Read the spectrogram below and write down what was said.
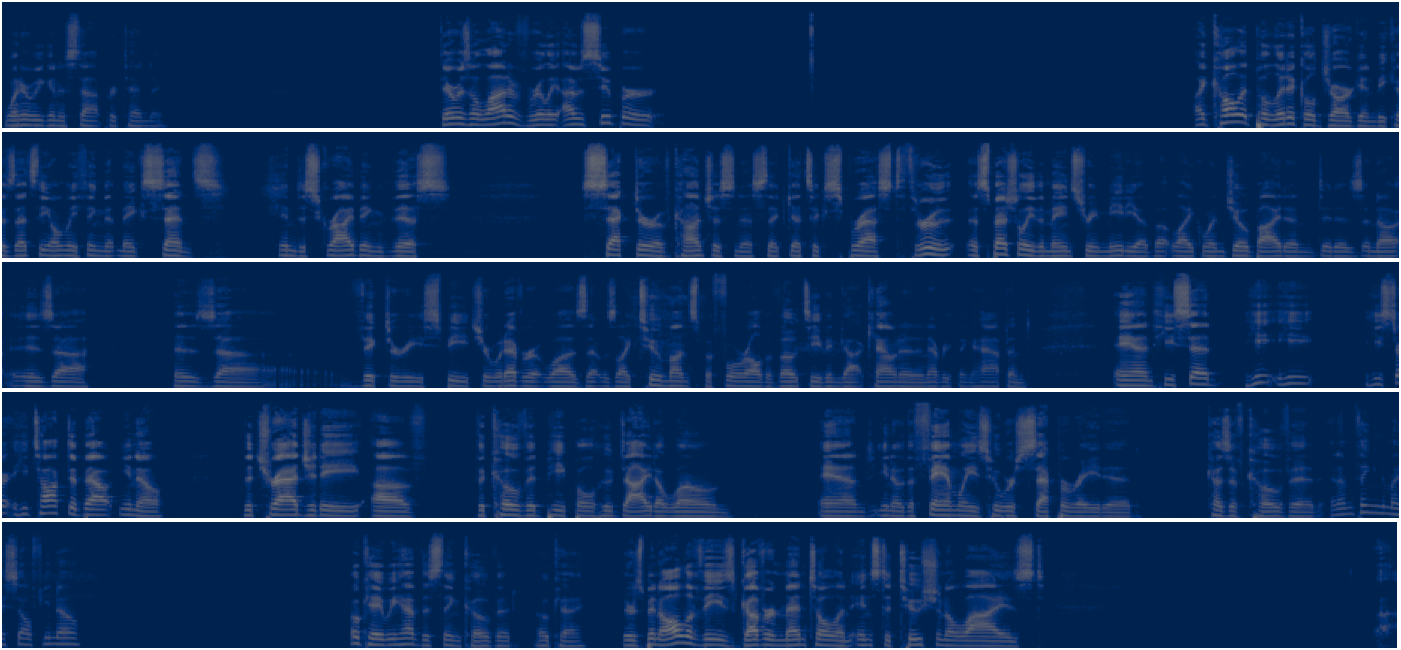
When are we going to stop pretending? There was a lot of really, I was super. I call it political jargon because that's the only thing that makes sense in describing this sector of consciousness that gets expressed through especially the mainstream media but like when Joe Biden did his his uh his uh victory speech or whatever it was that was like 2 months before all the votes even got counted and everything happened. And he said he he he start he talked about you know the tragedy of the covid people who died alone and you know the families who were separated because of covid. And i'm thinking to myself you know okay we have this thing covid. Okay. There's been all of these governmental and institutionalized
